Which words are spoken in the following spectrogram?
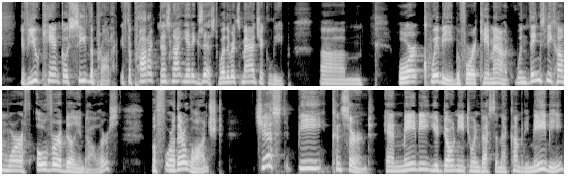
if you can't go see the product, if the product does not yet exist, whether it's Magic Leap um, or Quibi before it came out. When things become worth over a billion dollars before they're launched, just be concerned. And maybe you don't need to invest in that company. Maybe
